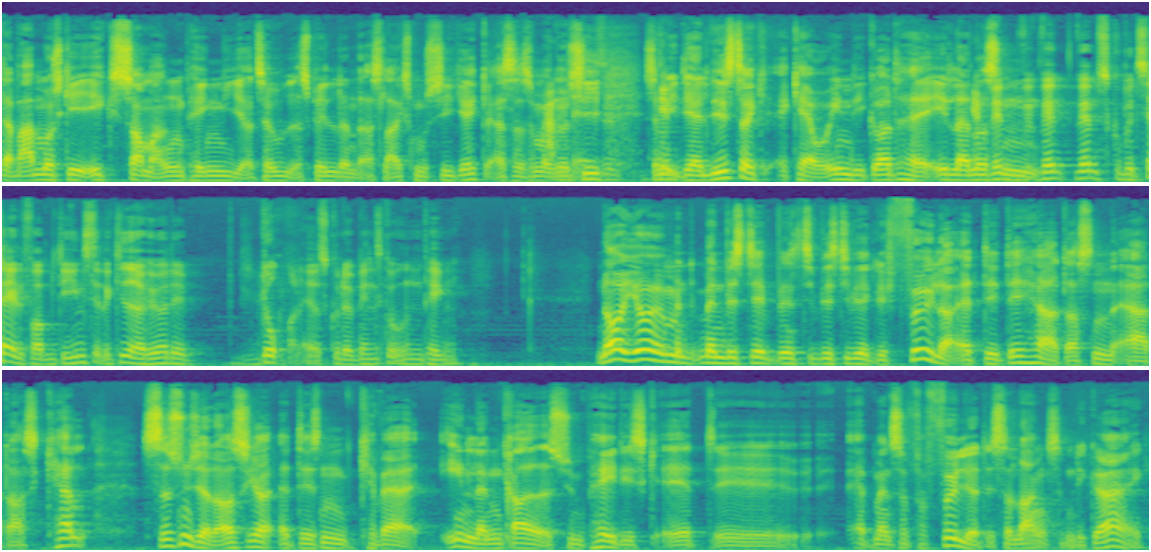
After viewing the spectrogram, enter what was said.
der var måske ikke så mange penge i at tage ud og spille den der slags musik, ikke? Altså, så man Jamen, kan jo sige, altså, som det- idealister kan jo egentlig godt have et eller andet Hvem, sådan... hvem, hvem skulle betale for dem? De eneste, der gider at høre det, lort, er skulle da mennesker uden penge. Nå jo, jo men, men hvis, det, hvis, de, hvis de virkelig føler, at det er det her, der sådan er deres kald, så synes jeg da også, at det sådan kan være en eller anden grad sympatisk, at, øh, at man så forfølger det så langt, som de gør. Ikke?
